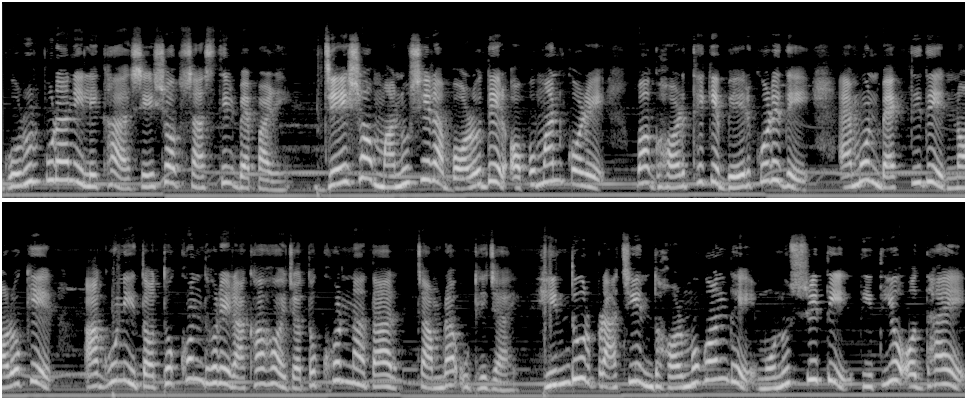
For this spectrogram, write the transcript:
গরুর পুরাণে লেখা সেই সব শাস্তির ব্যাপারে। যেসব মানুষেরা বড়দের অপমান করে বা ঘর থেকে বের করে দেয়, এমন ব্যক্তিদের নরকের আগুনে ততক্ষণ ধরে রাখা হয় যতক্ষণ না তার চামড়া উঠে যায়। হিন্দুর প্রাচীন ধর্মগ্রন্থে মনুস্মৃতির তৃতীয় অধ্যায়ে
